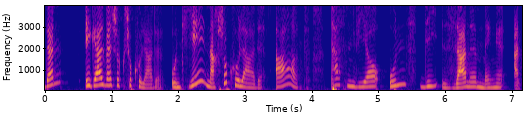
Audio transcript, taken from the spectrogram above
dann egal welche Schokolade. Und je nach Schokoladeart passen wir uns die Sahnemenge an.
